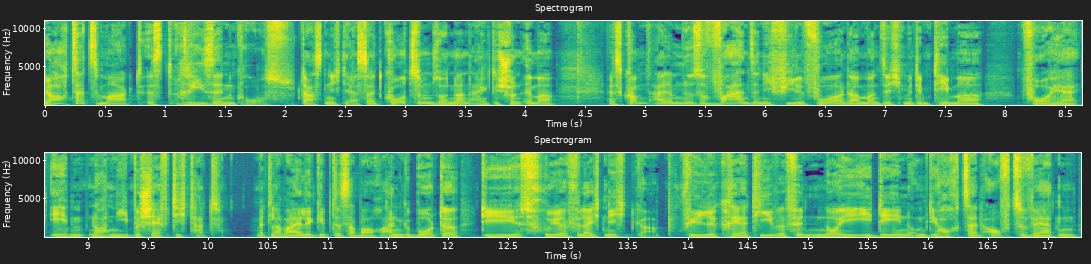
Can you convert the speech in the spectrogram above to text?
Der Hochzeitsmarkt ist riesengroß. Das nicht erst seit kurzem, sondern eigentlich schon immer. Es kommt einem nur so wahnsinnig viel vor, da man sich mit dem Thema vorher eben noch nie beschäftigt hat. Mittlerweile gibt es aber auch Angebote, die es früher vielleicht nicht gab. Viele Kreative finden neue Ideen, um die Hochzeit aufzuwerten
